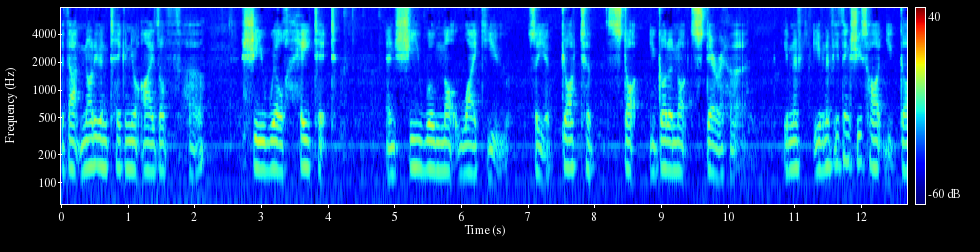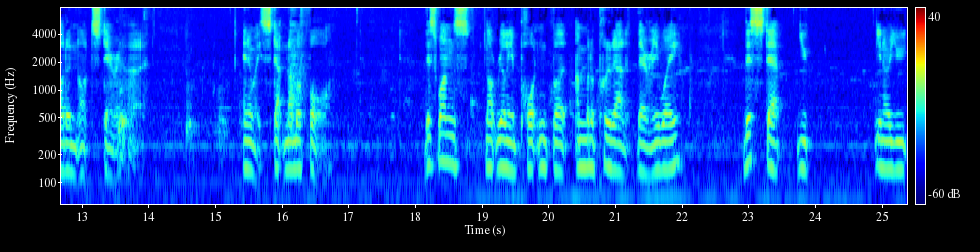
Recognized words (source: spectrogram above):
without not even taking your eyes off her, she will hate it and she will not like you. So you got to stop. You gotta not stare at her. Even if even if you think she's hot, you gotta not stare at her. Anyway, step number four. This one's not really important, but I'm gonna put it out there anyway. This step, you, you know, you.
